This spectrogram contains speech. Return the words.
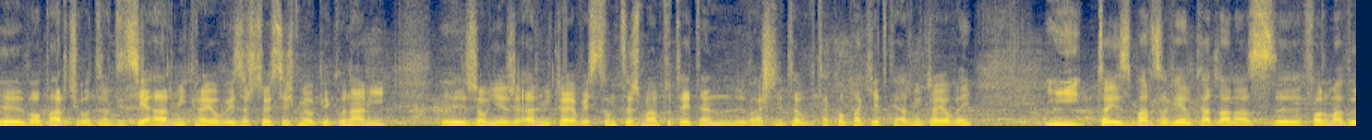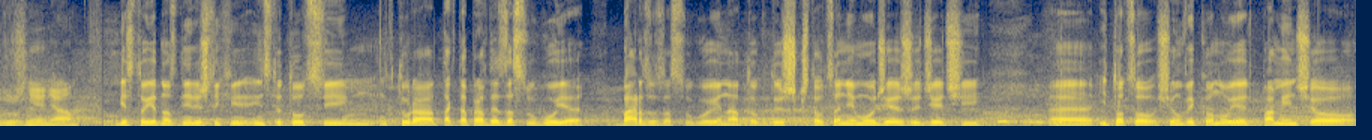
y, w oparciu o tradycję Armii Krajowej. Zresztą jesteśmy opiekunami y, żołnierzy Armii Krajowej, stąd też mam tutaj ten, właśnie tę, taką plakietkę Armii Krajowej. I to jest bardzo wielka dla nas y, forma wyróżnienia. Jest to jedna z nielicznych instytucji, która tak naprawdę zasługuje, bardzo zasługuje na to, gdyż kształcenie młodzieży, dzieci e, i to, co się wykonuje, pamięć o,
